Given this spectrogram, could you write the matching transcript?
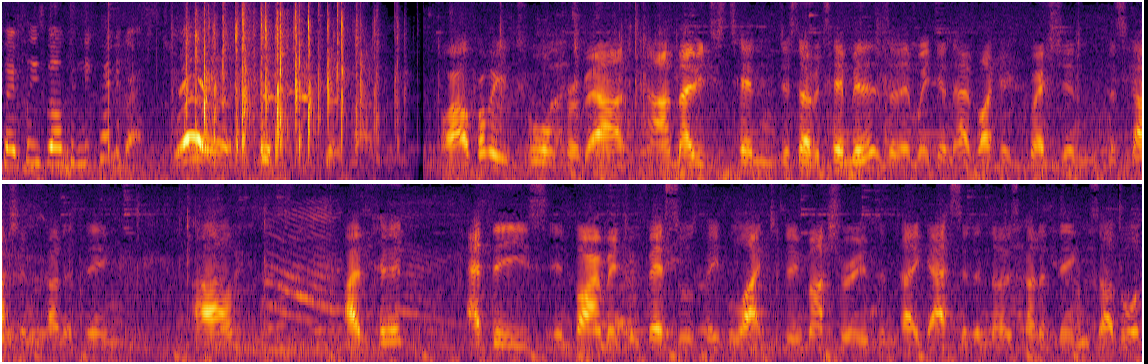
So please welcome Nick Pendergrast. Right, I'll probably talk for about uh, maybe just ten, just over ten minutes, and then we can have like a question discussion kind of thing. Um, I've heard at these environmental festivals, people like to do mushrooms and take acid and those kind of things. So I thought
